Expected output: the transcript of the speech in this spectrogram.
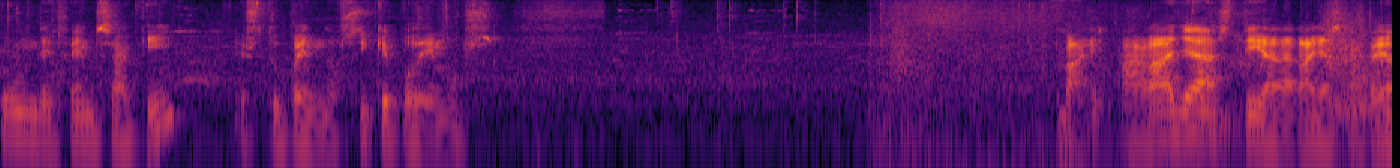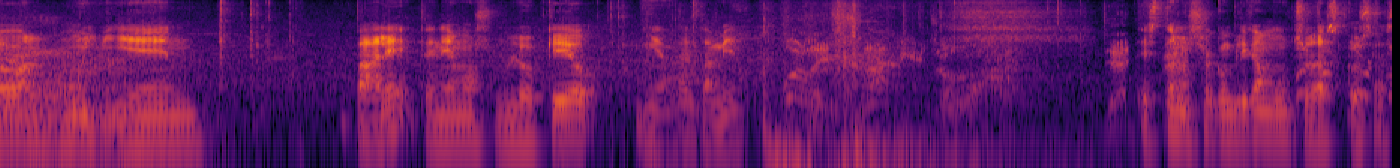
un defensa aquí? Estupendo, sí que podemos. Vale, agallas, tira de agallas, campeón. Muy bien. Vale, tenemos bloqueo. Mierda, también. Esto nos ha complicado mucho las cosas.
